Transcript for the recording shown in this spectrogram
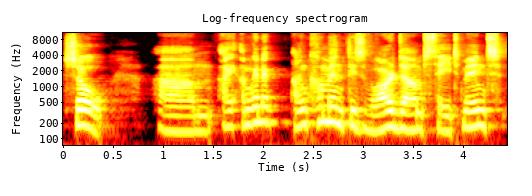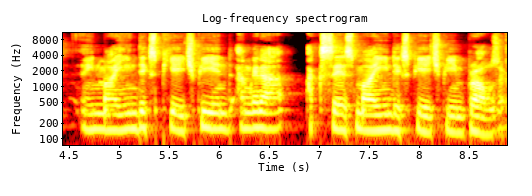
So um, I, am gonna uncomment this var dump statement in my index.php and I'm gonna access my index.php in browser.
